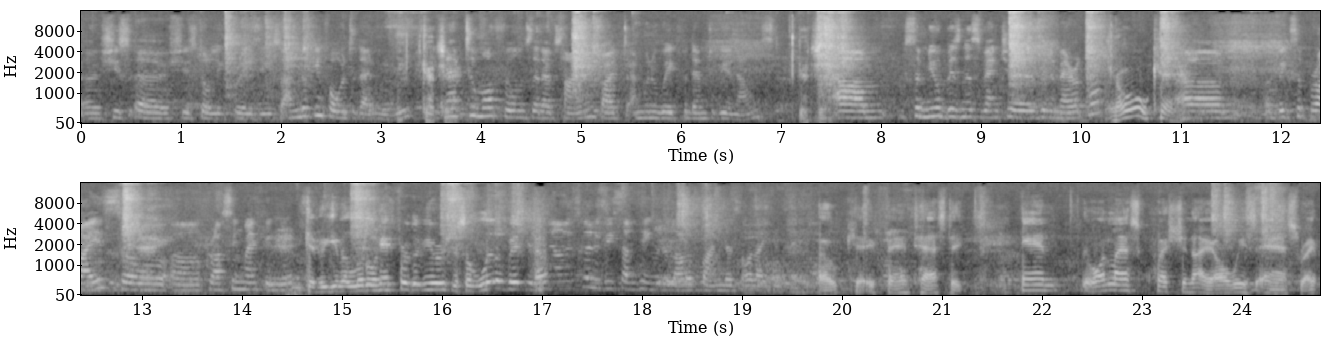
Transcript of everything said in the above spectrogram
uh, she's uh, she's totally crazy. So I'm looking forward to that movie. Gotcha. And I have two more films that I've signed, but I'm going to wait for them to be announced Gotcha. um, some new business ventures in America. oh, okay. Um, a big surprise, so uh, crossing my fingers. Can we give a little hint for the viewers? Just a little bit, you know? Now it's going to be something with a lot of fun. That's all I can say. Okay, fantastic. And one last question I always ask, right?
